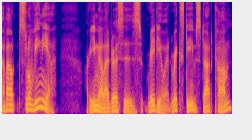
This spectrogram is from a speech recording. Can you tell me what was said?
about Slovenia. Our email address is radio at ricksteves.com.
